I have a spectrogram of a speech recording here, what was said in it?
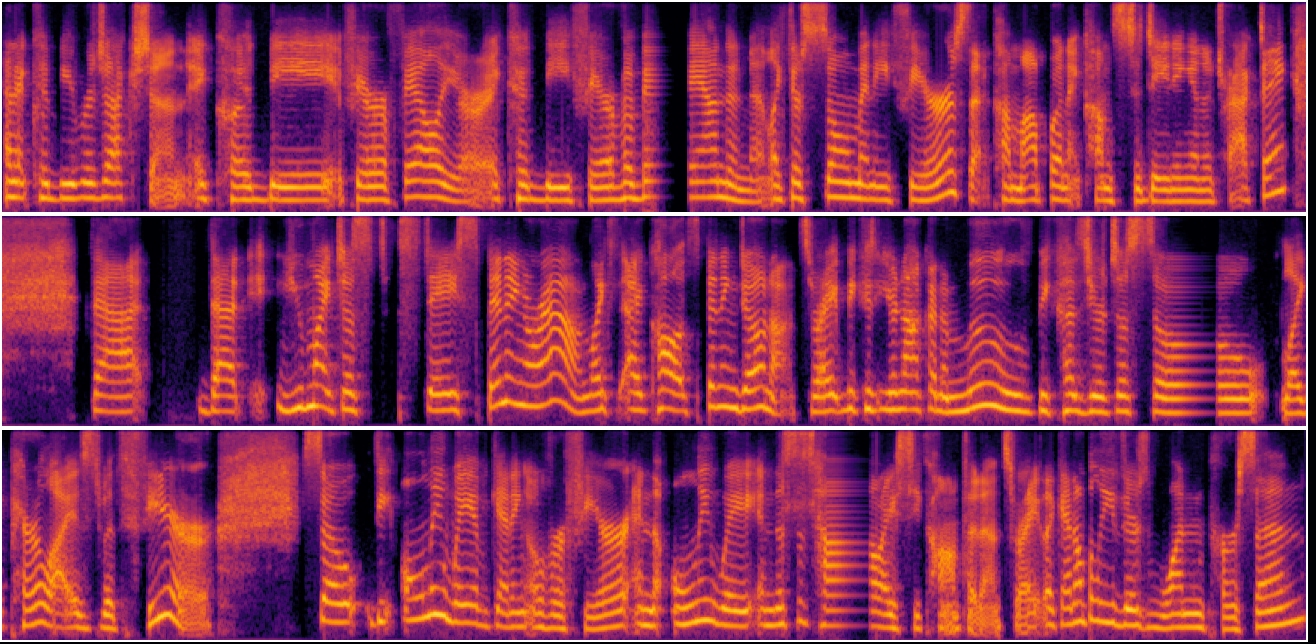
And it could be rejection, it could be fear of failure, it could be fear of abandonment. Like there's so many fears that come up when it comes to dating and attracting that that you might just stay spinning around. Like i call it spinning donuts right? Because you're not going to move because you're just so like paralyzed with fear. So the only way of getting over fear and the only way and this is how i see confidence right? Like i don't believe there's one person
